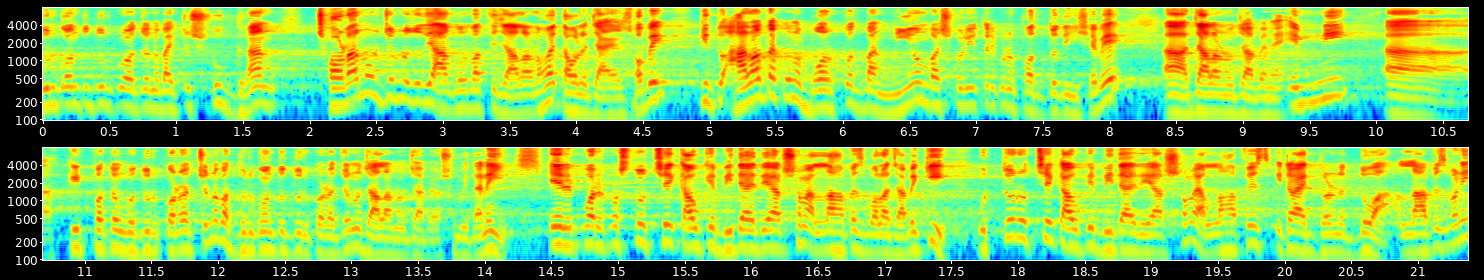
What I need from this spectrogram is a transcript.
দুর্গন্ধ দূর করার জন্য বা একটু সুঘ্রাণ ছড়ানোর জন্য যদি আগরবাতি জ্বালানো হয় তাহলে জায়েজ হবে। কিন্তু আলাদা কোনো বরকত বা নিয়ম বা শরীয়তের কোনো পদ্ধতি হিসেবে জ্বালানো যাবে না। এমনি কীটপতঙ্গ দূর করার জন্য বা দুর্গন্ধ দূর করার জন্য জ্বালানো যাবে, অসুবিধা নেই। এরপর প্রশ্ন হচ্ছে, কাউকে বিদায় দেওয়ার সময় আল্লাহ হাফেজ বলা যাবে কি? উত্তর হচ্ছে, কাউকে বিদায় দেওয়ার সময় আল্লাহ হাফেজ এটা এক ধরনের দোয়া। আল্লাহ হাফেজ মানে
